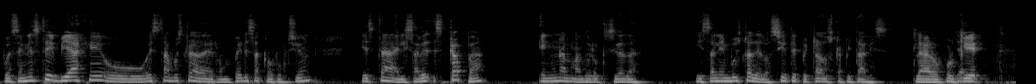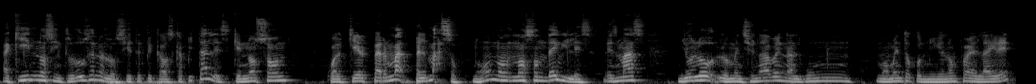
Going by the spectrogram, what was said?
Pues en este viaje o esta búsqueda de romper esa corrupción, esta Elizabeth escapa en una armadura oxidada y sale en busca de los siete pecados capitales. Claro, porque aquí nos introducen a los siete pecados capitales, que no son cualquier pelmazo, ¿no? ¿no? No son débiles. Es más, yo lo, lo mencionaba en algún momento con Miguelón fuera del aire.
